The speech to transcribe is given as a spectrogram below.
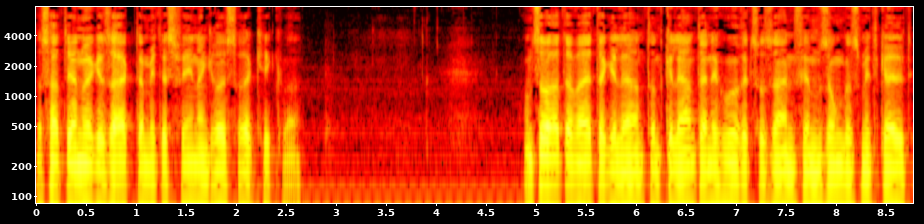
Das hatte er nur gesagt, damit es für ihn ein größerer Kick war. Und so hat er weitergelernt und gelernt, eine Hure zu sein für Msungus mit Geld.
